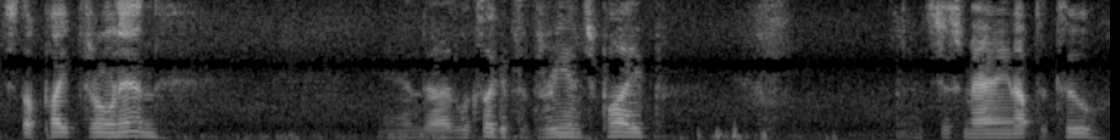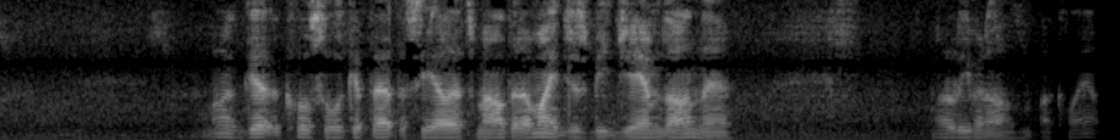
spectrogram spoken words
just a pipe thrown in, and uh, it looks like it's a three-inch pipe it's just marrying up the two. I'm going to get a closer look at that to see how that's mounted. I might just be jammed on there. Not even a, a clamp.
